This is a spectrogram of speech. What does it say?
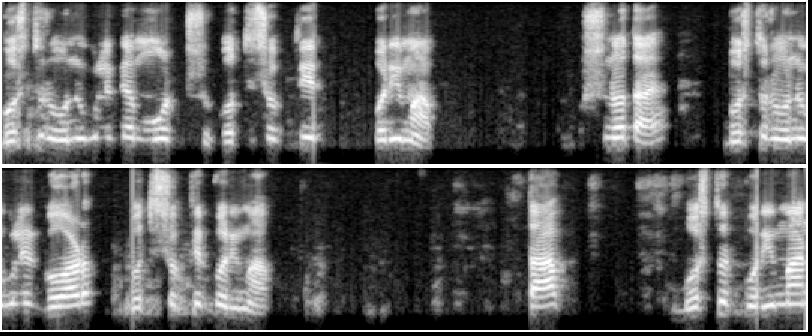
বস্তুর অণুগুলিকে মোট গতিশক্তির পরিমাপ। উষ্ণতা বস্তুর অণুগুলির গড় গতিশক্তির পরিমাপ। তাপ বস্তুর পরিমাণ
